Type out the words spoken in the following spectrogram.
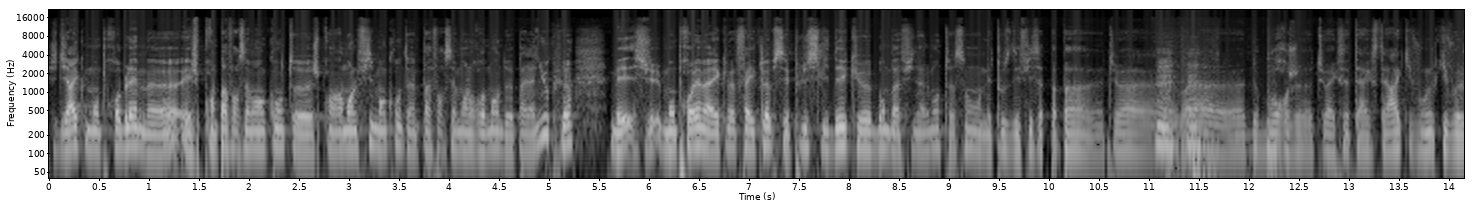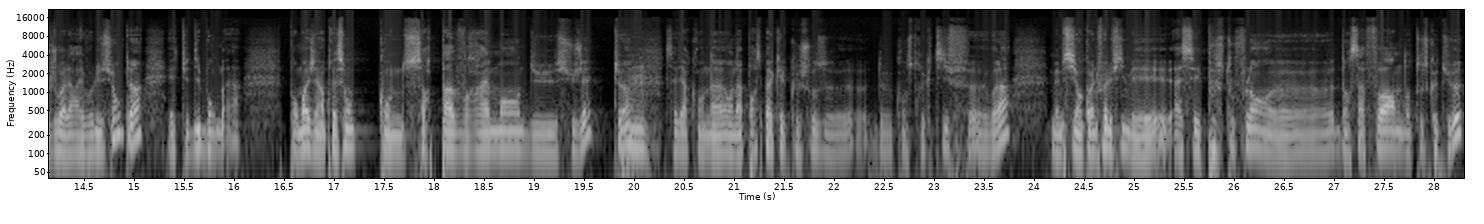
je dirais que mon problème, euh, et je prends pas forcément en compte, je prends vraiment le film en compte, hein, pas forcément le roman de Palahniuk, mais je- mon problème avec Fight Club, c'est plus l'idée que, bon, bah finalement, de toute façon, on est tous des fils à papa, tu vois, euh, Mm, voilà, euh, de Bourges, tu vois, etc., etc., qui, vont, qui veulent jouer à la Révolution, tu vois, et tu dis, bon, bah, pour moi, j'ai l'impression qu'on ne sort pas vraiment du sujet, tu vois, Mm. c'est-à-dire qu'on on n'apporte pas quelque chose euh, de constructif, euh, voilà, même si, encore une fois, le film est assez époustouflant euh, dans sa forme, dans tout ce que tu veux,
